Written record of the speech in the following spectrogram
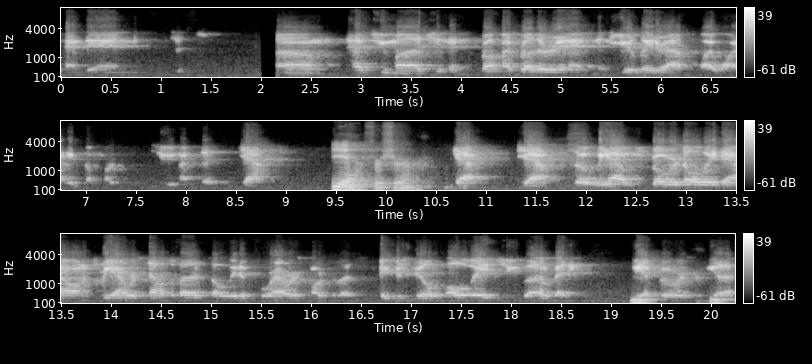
and then just um, had too much, and then brought my brother in, and a year later asked why I wanted to come work too, and I said, yeah. Yeah, for sure. Yeah, yeah. So we have growers all the way down three hours south of us, all the way to four hours north of us, Bakersfield, all the way to uh, Redding. We have growers. We got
